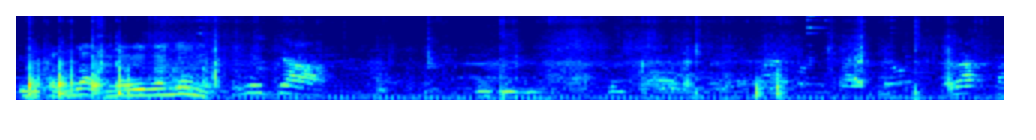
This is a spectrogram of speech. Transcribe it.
Yung tanda, nawilan yun. Media. Wala.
